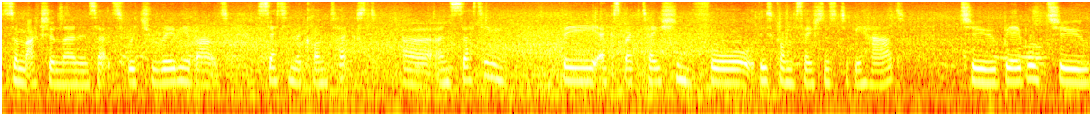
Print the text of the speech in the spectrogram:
some action learning sets which are really about setting the context uh, and setting the expectation for these conversations to be had, to be able to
